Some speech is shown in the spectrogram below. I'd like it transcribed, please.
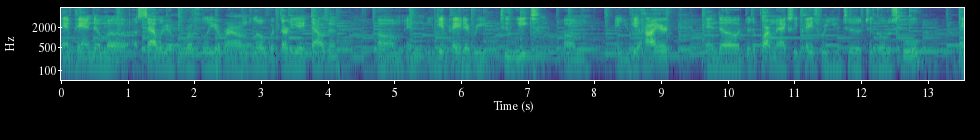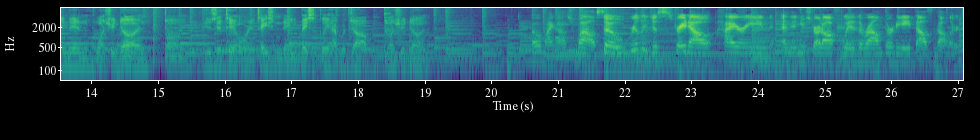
and paying them a, a, salary of roughly around a little over thirty-eight thousand, um, and you get paid every two weeks, um, and you get hired, and uh, the department actually pays for you to to go to school, and then once you're done, um, you just attend orientation. Then you basically have a job once you're done. Oh my gosh, wow. So, really just straight out hiring, and then you start off with around $38,000.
